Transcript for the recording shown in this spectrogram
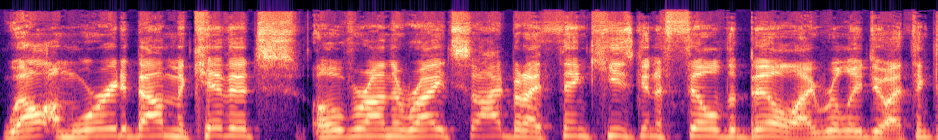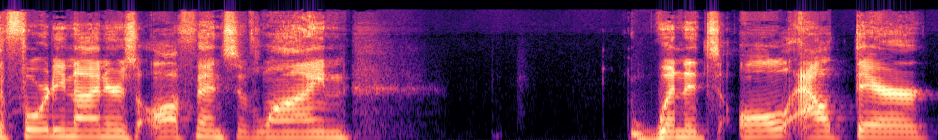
Well, I'm worried about McKivitz over on the right side, but I think he's going to fill the bill. I really do. I think the 49ers offensive line, when it's all out there,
